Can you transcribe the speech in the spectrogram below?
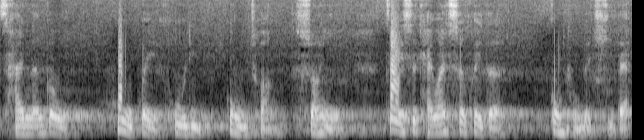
才能够。互惠互利，共创双赢，这也是台湾社会的共同的期待。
